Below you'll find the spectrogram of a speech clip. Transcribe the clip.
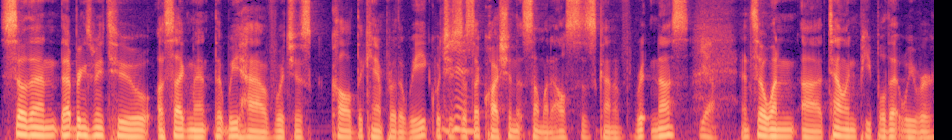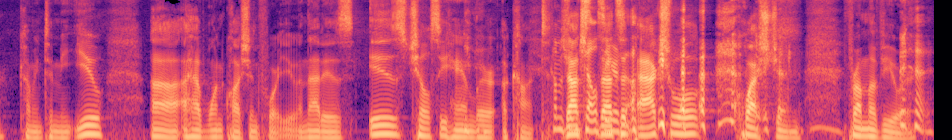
So then that brings me to a segment that we have, which is called the Camper of the Week, which is just a question that someone else has kind of written us. Yeah. And so when uh, telling people that we were coming to meet you, uh, I have one question for you, and that is: Is Chelsea Handler a cunt? Comes from that's Chelsea that's an actual question from a viewer.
